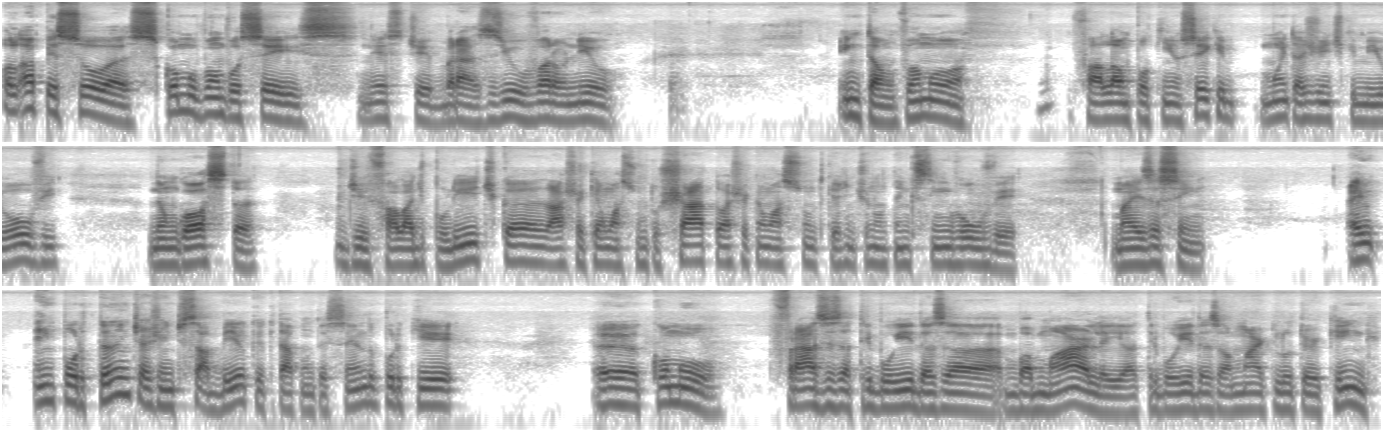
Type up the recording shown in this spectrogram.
Olá, pessoas, como vão vocês neste Brasil varonil? Então, vamos falar um pouquinho. Eu sei que muita gente que me ouve não gosta de falar de política, acha que é um assunto chato, acha que é um assunto que a gente não tem que se envolver. Mas, assim, é, importante a gente saber o que está acontecendo, porque, como frases atribuídas a Bob Marley, atribuídas a Martin Luther King,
